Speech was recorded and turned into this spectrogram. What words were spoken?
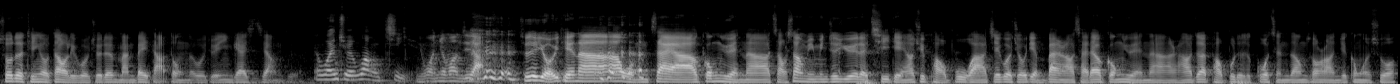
说的挺有道理，我觉得蛮被打动的。我觉得应该是这样子。完全忘记。你完全忘记了，就是有一天呢、我们在啊 公园啊，早上明明就约了七点要去跑步啊，结果九点半然后才到公园啊，然后在跑步的过程当中，然后你就跟我说，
